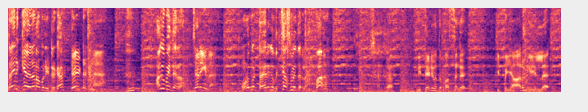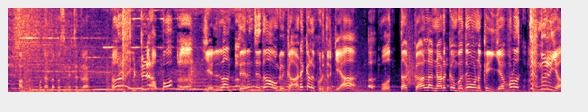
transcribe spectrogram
டயர் கீழே என்னடா பண்ணிட்டு இருக்க தேடிட்டு இருக்கண்ணே அங்க போய் தேடுறா. சரிங்கண்ணே. உனக்கும் டயருக்கு வித்தியாசமே தெரியல. வா. சந்திரா நீ தேடி வந்த பசங்க. இப்ப யாருங்க இல்ல. அவங்க ரொம்ப நல்ல பசங்க சந்திரா. அப்போ? எல்லாம் தெரிஞ்சுதான் அவங்களுக்கு அடைக்கலம் கொடுத்திருக்கியா? ஒத்த கால நடக்கும்போதே உனக்கு எவ்வளவு திமிரியா?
